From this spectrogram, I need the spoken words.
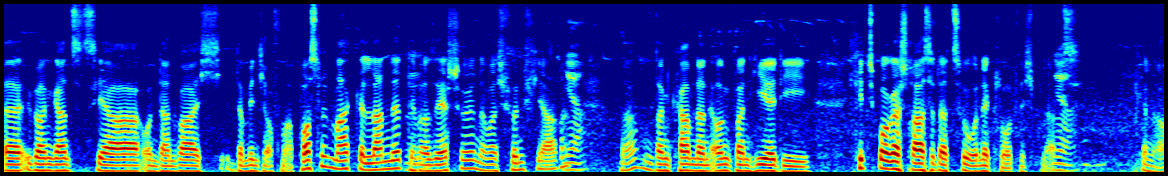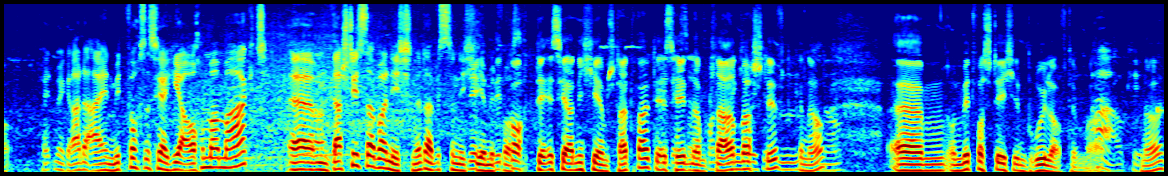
äh, über ein ganzes Jahr und dann war ich, dann bin ich auf dem Apostelmarkt gelandet, der Mhm. war sehr schön, da war ich fünf Jahre. Ja, Ja, und dann kam dann irgendwann hier die Kitschburger Straße dazu und der Klotwigplatz. ja. Genau. Fällt mir gerade ein, Mittwochs ist ja hier auch immer Markt. Ähm, Da stehst du aber nicht, ne? Da bist du nicht hier Mittwochs. Mittwoch, der ist ja nicht hier im Stadtwald, der ist Der hinten ja am Klarenbachstift. Mhm, genau. Ähm, und Mittwoch stehe ich in Brühl auf dem Markt. Ah, okay. Ne?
